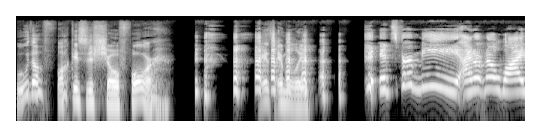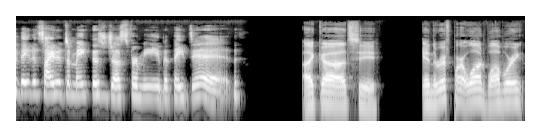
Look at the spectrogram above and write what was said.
who the fuck is this show for? It's Emily. it's for me. I don't know why they decided to make this just for me, but they did. Like uh let's see. In the riff Part 1, Wammawink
